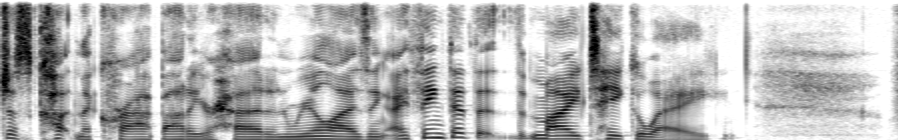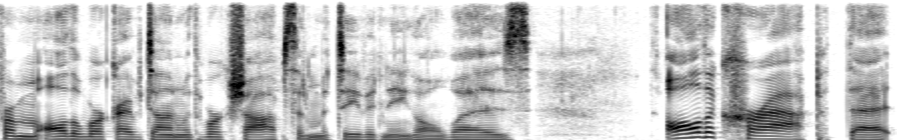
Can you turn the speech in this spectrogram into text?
just cutting the crap out of your head and realizing. I think that the, the, my takeaway from all the work I've done with workshops and with David Nagel was all the crap that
